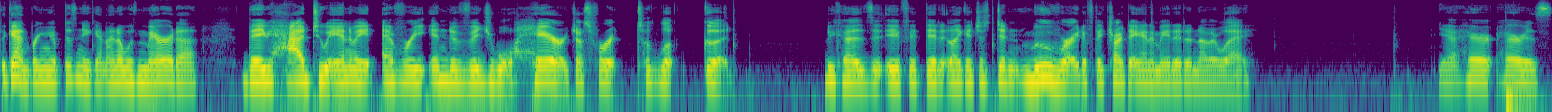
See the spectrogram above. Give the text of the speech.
again bringing up Disney again. I know with Merida, they had to animate every individual hair just for it to look good, because if it did like it just didn't move right if they tried to animate it another way. Yeah, hair hair is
